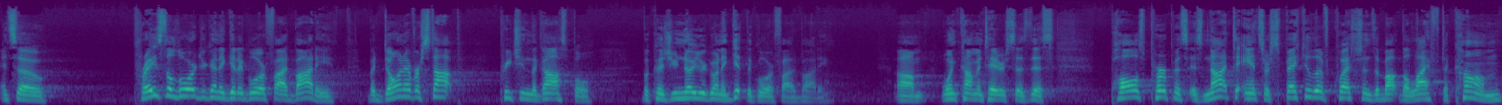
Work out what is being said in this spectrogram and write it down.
And so, praise the Lord, you're going to get a glorified body, but don't ever stop preaching the gospel because you know you're going to get the glorified body. Um, one commentator says this Paul's purpose is not to answer speculative questions about the life to come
